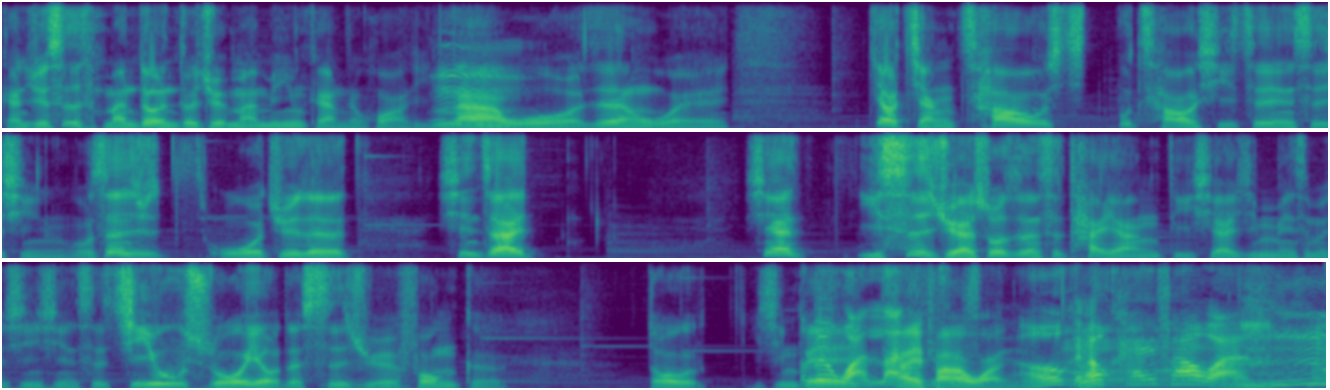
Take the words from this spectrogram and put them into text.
感觉是蛮多人都觉得蛮敏感的话题。嗯那我认为要讲抄不抄袭这件事情，我甚至我觉得现在现在以视觉来说，真的是太阳底下已经没什么新鲜事，几乎所有的视觉风格都已经被开发完了。OK，要开发完，嗯，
